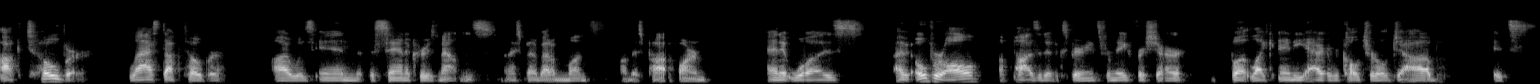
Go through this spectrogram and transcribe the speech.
October, last October, I was in the Santa Cruz Mountains and I spent about a month on this pot farm. And it was I, overall a positive experience for me for sure. But like any agricultural job, it's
